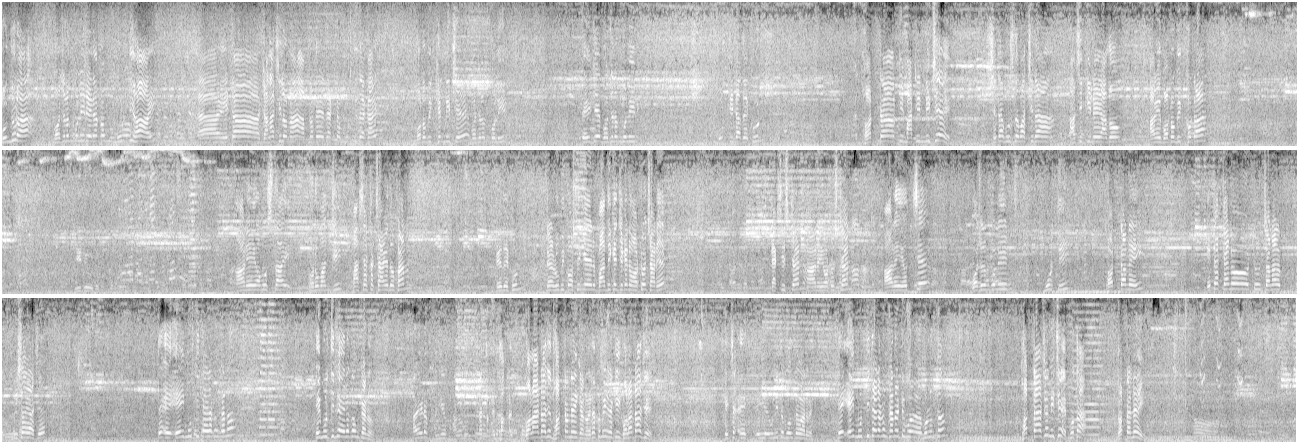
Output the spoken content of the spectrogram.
বন্ধুরা, বজরংবলির এরকম মূর্তি হয় এটা জানা ছিল না, আপনাদের একটা মূর্তি দেখায় বটবৃক্ষের নিচে বজরংবলির এই যে বজরংবলির মূর্তিটা দেখুন, ধরটা কি মাটির নিচে? সেটা বুঝতে পারছি না, আছে কি নেই আদৌ। আর এই বটবৃক্ষটা আর এই অবস্থায় হনুমানজি, পাশে একটা চায়ের দোকান। এ দেখুন, এটা রুবি ক্রসিং এর বাদিকে যেখানে অটো ছাড়ে, ট্যাক্সি স্ট্যান্ড আর এই অটো স্ট্যান্ড। আর এই হচ্ছে বজরংবলির মূর্তি, ঘরটা নেই। এটা কেন একটু জানার বিষয় আছে? এই মূর্তিটা এরকম কেন? এই মূর্তিটা এরকম কেন? আর এটা ভেঙে গলাটা আছে ধরটা নেই কেন? এরকমই নাকি গলাটা আছে? এই- উনি তো বলতে পারবে। এই এই মূর্তিটা এরকম কেন একটু বলুন তো। ধরটা আছে নিচে পোতা। ধরটা নেই।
